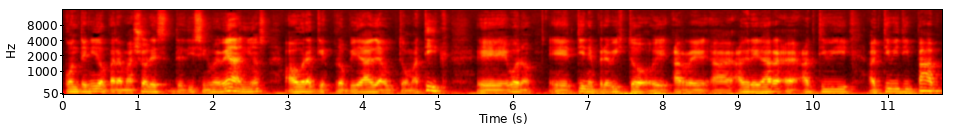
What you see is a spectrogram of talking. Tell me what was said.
contenido para mayores de 19 años, ahora que es propiedad de Automatic. Eh, bueno, eh, tiene previsto eh, agregar Activity, Activity Pub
